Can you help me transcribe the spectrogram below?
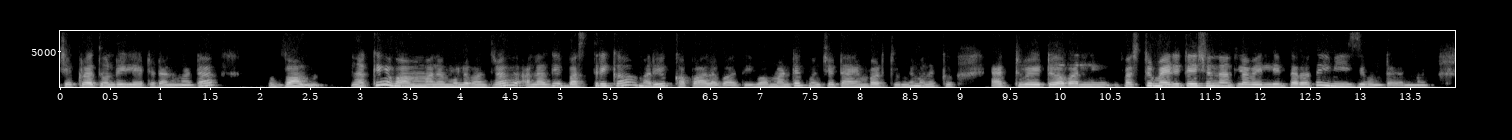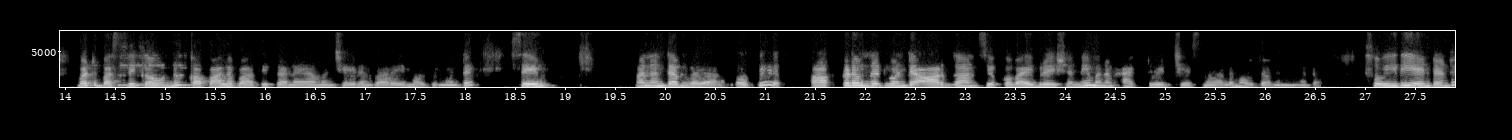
చక్రతో రిలేటెడ్ అనమాట వమ్ ఓకే. వమ్ మన మూలమంత్ర. అలాగే భస్త్రిక మరియు కపాలభాతి. వమ్ అంటే కొంచెం టైం పడుతుంది మనకు యాక్టివేట్ అవన్నీ ఫస్ట్ మెడిటేషన్ దాంట్లో వెళ్ళిన తర్వాత ఇవి ఉంటాయి అన్నమాట బట్ భస్త్రిక ఉన్న కపాలభాతి ప్రాణాయామం చేయడం ద్వారా ఏమవుతుందంటే సేమ్ అని అంటాం కదా ఓకే. అక్కడ ఉన్నటువంటి ఆర్గాన్స్ యొక్క వైబ్రేషన్ని మనం యాక్టివేట్ చేసిన వాళ్ళం అవుతామన్నమాట. సో, ఇది ఏంటంటే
